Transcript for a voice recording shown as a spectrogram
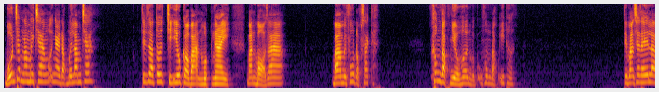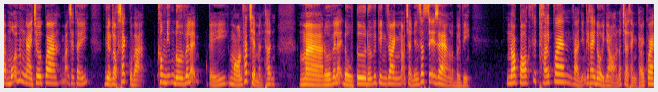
450 trang mỗi ngày đọc 15 trang. Thế bây giờ tôi chỉ yêu cầu bạn một ngày bạn bỏ ra 30 phút đọc sách thôi. Không đọc nhiều hơn và cũng không đọc ít hơn. Thì bạn sẽ thấy là mỗi một ngày trôi qua bạn sẽ thấy việc đọc sách của bạn không những đối với lại cái món phát triển bản thân mà đối với lại đầu tư, đối với kinh doanh nó trở nên rất dễ dàng là bởi vì nó có cái thói quen và những cái thay đổi nhỏ nó trở thành thói quen.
